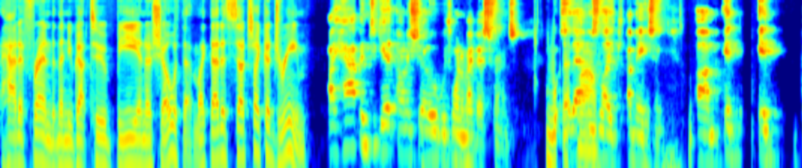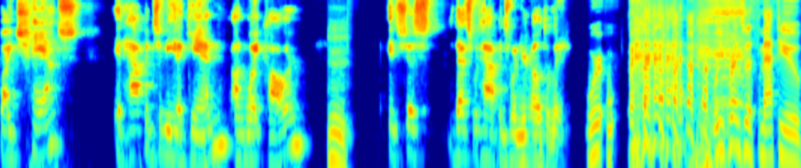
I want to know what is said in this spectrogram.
had a friend and then you got to be in a show with them. Like that is such like a dream. I happened to get on a show with one of my best friends. So that wow. was like amazing. Um, it it by chance it happened to me again on White Collar. Mm. It's just that's what happens when you're elderly. Were Were you friends with Matthew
